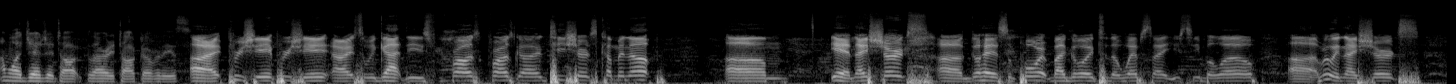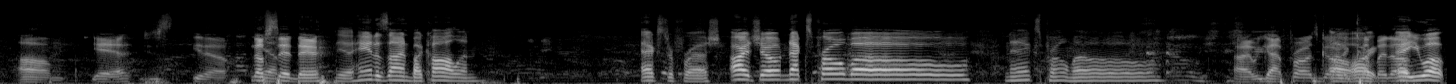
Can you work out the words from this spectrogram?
I'm gonna let JJ talk because I already talked over these. All right, appreciate, appreciate. All right, so we got these Frost Frost Guard T-shirts coming up. Um, yeah, nice shirts. Uh, go ahead and support by going to the website you see below. Uh, really nice shirts. Um, yeah, just you know, enough Yep. said there. Yeah, hand designed by Colin. Extra fresh. All right, Joe. Next promo. Next promo. All right, we got Frost Oh, Guard right. coming up. Hey, you up?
